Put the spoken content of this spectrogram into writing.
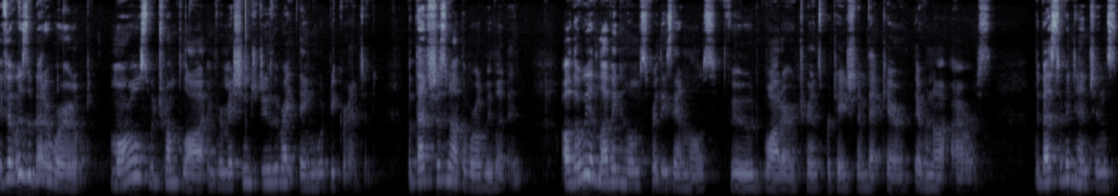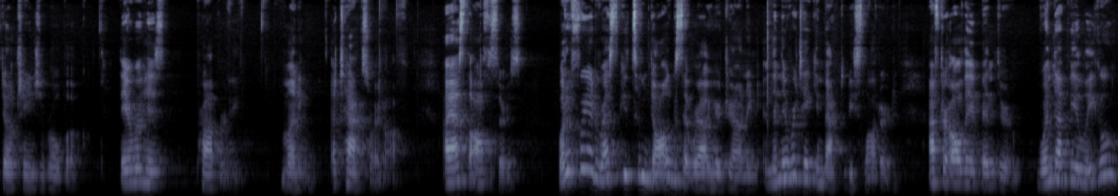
If it was a better world, morals would trump law and permission to do the right thing would be granted. But that's just not the world we live in. Although we had loving homes for these animals food, water, transportation, and vet care they were not ours. The best of intentions don't change the rule book. They were his property, money, a tax write off. I asked the officers, what if we had rescued some dogs that were out here drowning and then they were taken back to be slaughtered? After all they had been through, wouldn't that be illegal?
